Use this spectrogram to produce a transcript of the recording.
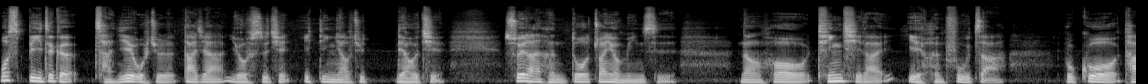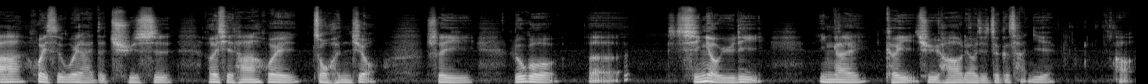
Wolfspeed 这个产业，我觉得大家有时间一定要去了解，虽然很多专有名词。然后听起来也很复杂，不过它会是未来的趋势，而且它会走很久，所以如果呃行有余力，应该可以去好好了解这个产业。好，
